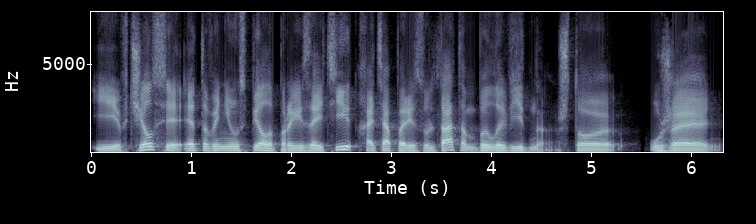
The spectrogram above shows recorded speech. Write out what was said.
И в Челси этого не успело произойти, хотя по результатам было видно, что уже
